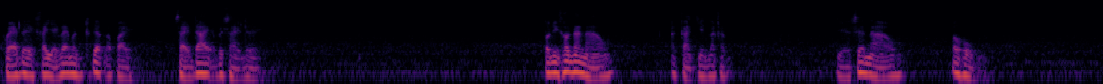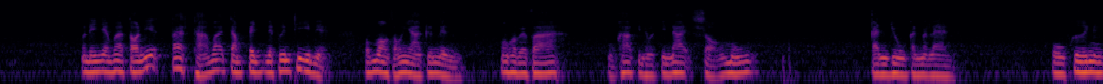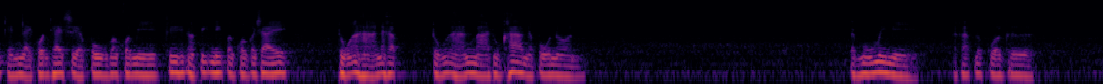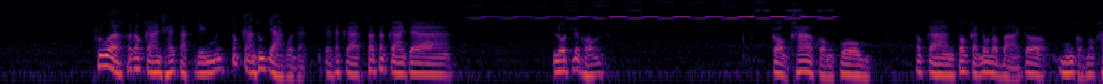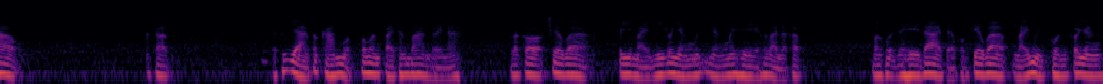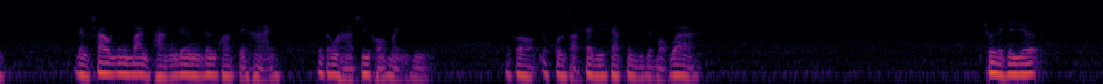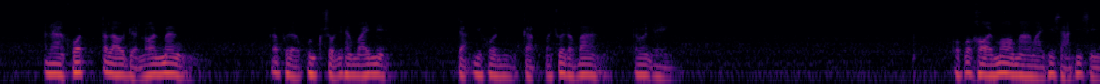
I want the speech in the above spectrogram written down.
แขวนเลยใครอยากได้มันเลือกเอาไป ใส่ได้เอาไปใส่เลย ตอนนี้เข้าหน้าหนาว อากาศเย็นแล้วครับ เดี๋ยวเสื้อหนาวผ้าห่มวันนี้ยังว่าตอนนี้ถ้าถามว่าจำเป็นในพื้นที่เนี่ย ผมมองสองอย่างคือหนึ่งมองไฟฟ้าหุงข้าวกินทำกินได้สองมุ้ง กันยุงกันแมลง ปูพื้นยังเห็นหลายคนใช้เสื่อปู บางคนมีซื้อที่นอนปิกนิกบางคนก็ใช้ถุงอาหารนะครับถุงอาหารหมาถุงข้าวเนี่ยปูนอน แต่มุ้งไม่มีนะครับรบกวนคือพรั่วก็ต้องการใช้ตักดินมันต้องการทุกอย่างหมดอะแต่ถ้าการถ้าต้องการจะลดเรื่องของกล่องข้าวกล่องโฟม ต้องการป้องกันโรคระบาดก็มุ้งกับหม้อข้าวนะครับแต่ทุกอย่างต้องการหมดเพราะมันไปทั้งบ้านเลยนะ แล้วก็เชื่อว่าปีใหม่นี้ก็ยังยังไม่เฮเท่าไหร่หรอกครับ บางคนจจะเฮได้ แต่ผมเชื่อว่าหลายหมื่นคนก็ยังยังเศร้าเรื่องบ้านพังเรื่องเรื่องความเสียหายที่ต้องมาหาซื้อของใหม่อยู่ดีแล้วก็รบกวนฝากแค่นี้ครับเพียงจะบอกว่า ช่วยกันเยอะๆอนาคตถ้าเราเดือดร้อนมั่ง ก็เผื่อบุญกุศลที่ทำไว้เนี่ย จะมีคนกลับมาช่วยเราบ้างเท่านั้นเอง ผมก็คอยหม้อมาใหม่ที่สามที่สี่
